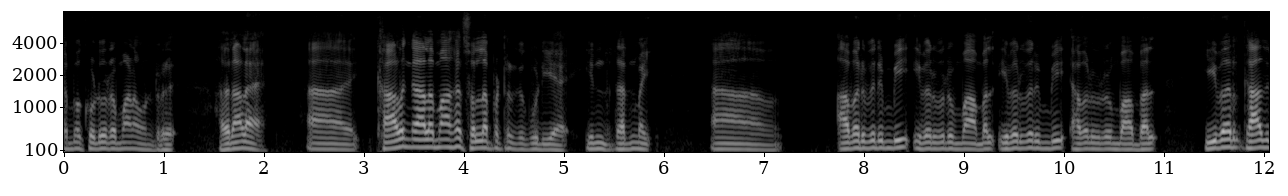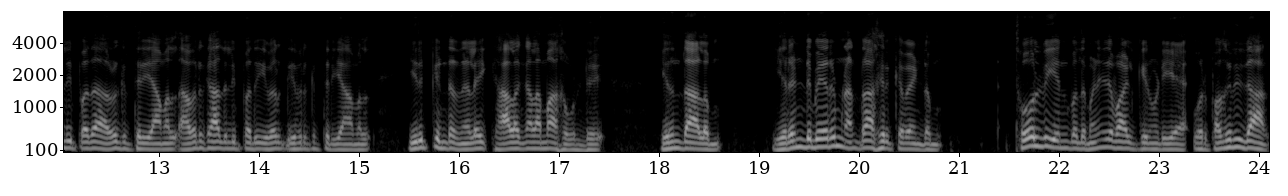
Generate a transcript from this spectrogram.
ரொம்ப கொடூரமான ஒன்று. அதனால் காலங்காலமாக சொல்லப்பட்டிருக்கக்கூடிய இந்த தன்மை அவர் விரும்பி இவர் விரும்பாமல் இவர் விரும்பி அவர் விரும்பாமல் இவர் காதலிப்பது அவருக்கு தெரியாமல் அவர் காதலிப்பது இவர் இவருக்கு தெரியாமல் இருக்கின்ற நிலை காலங்காலமாக உண்டு. இருந்தாலும் இரண்டு பேரும் நன்றாக இருக்க வேண்டும். தோல்வி என்பது மனித வாழ்க்கையினுடைய ஒரு பகுதிதான்.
